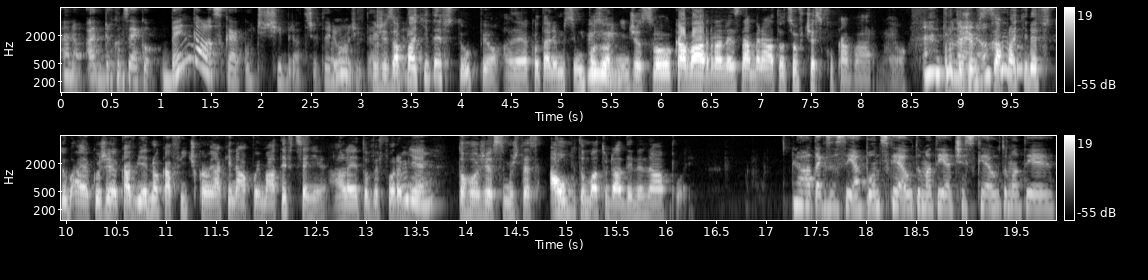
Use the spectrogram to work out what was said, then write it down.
Ano, a dokonce jako bengalská kočičí bratře, to je Ano, důležité. takže zaplatíte vstup, jo, ale jako tady musím upozornit, že slovo kavárna neznamená to, co v Česku kavárna, jo. Protože ne, no. zaplatíte vstup a jakože jedno kafíčko nebo nějaký nápoj máte v ceně, ale je to ve formě Mhm. toho, že si můžete z automatu dát jeden nápoj. No a tak zase japonské automaty a české automaty je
